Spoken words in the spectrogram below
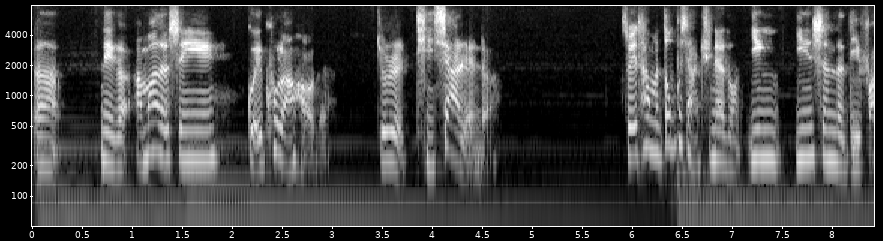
嗯，那个阿妈的声音鬼哭狼嚎的，就是挺吓人的，所以他们都不想去那种阴阴森的地方。”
